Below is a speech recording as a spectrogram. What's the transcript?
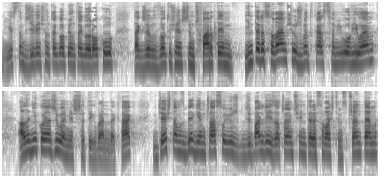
jestem z 95 roku, także w 2004 interesowałem się już wędkarstwem i łowiłem, ale nie kojarzyłem jeszcze tych wędek, tak? Gdzieś tam z biegiem czasu już gdzie bardziej zacząłem się interesować tym sprzętem.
